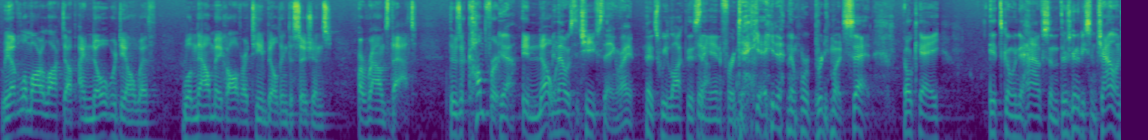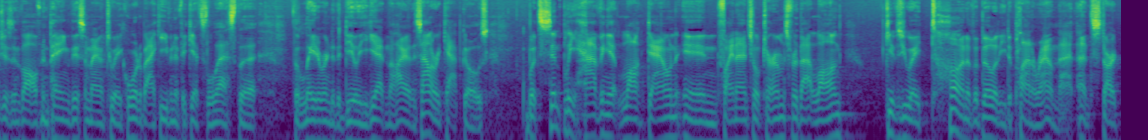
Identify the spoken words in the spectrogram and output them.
we have Lamar locked up. I know what we're dealing with. We'll now make all of our team building decisions around that. There's a comfort in knowing. I mean, that was the Chiefs thing, right? It's we lock this thing in for a decade and then we're pretty much set. Okay, it's going to have some. There's going to be some challenges involved in paying this amount to a quarterback, even if it gets less the the later into the deal you get and the higher the salary cap goes. But simply having it locked down in financial terms for that long gives you a ton of ability to plan around that and start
